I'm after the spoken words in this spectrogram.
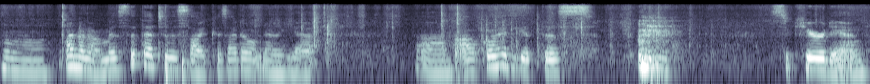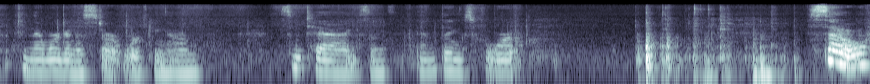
Hmm, I don't know. I'm going to set that to the side because I don't know yet. Um, I'll go ahead and get this secured in, and then we're going to start working on some tags and, and things for it. So,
